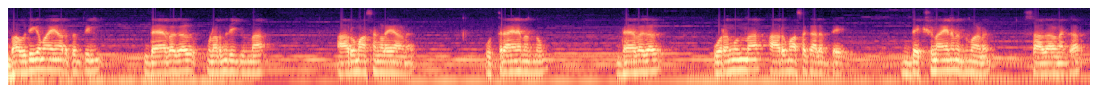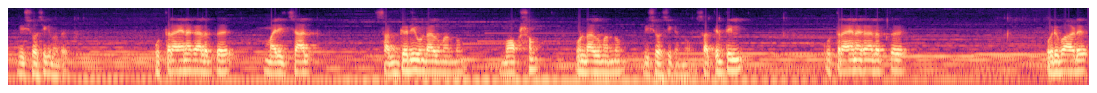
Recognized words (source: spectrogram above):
ഭൗതികമായ അർത്ഥത്തിൽ ദേവകൾ ഉണർന്നിരിക്കുന്ന ആറുമാസങ്ങളെയാണ് ഉത്തരായനമെന്നും ദേവകൾ ഉറങ്ങുന്ന ആറുമാസക്കാലത്തെ ദക്ഷിണായനമെന്നുമാണ് സാധാരണക്കാർ വിശ്വസിക്കുന്നത്. ഉത്തരായന കാലത്ത് മരിച്ചാൽ സദ്ഗതി ഉണ്ടാകുമെന്നും മോക്ഷം ഉണ്ടാകുമെന്നും വിശ്വസിക്കുന്നു. സത്യത്തിൽ ഉത്തരായന കാലത്ത് ഒരുപാട്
